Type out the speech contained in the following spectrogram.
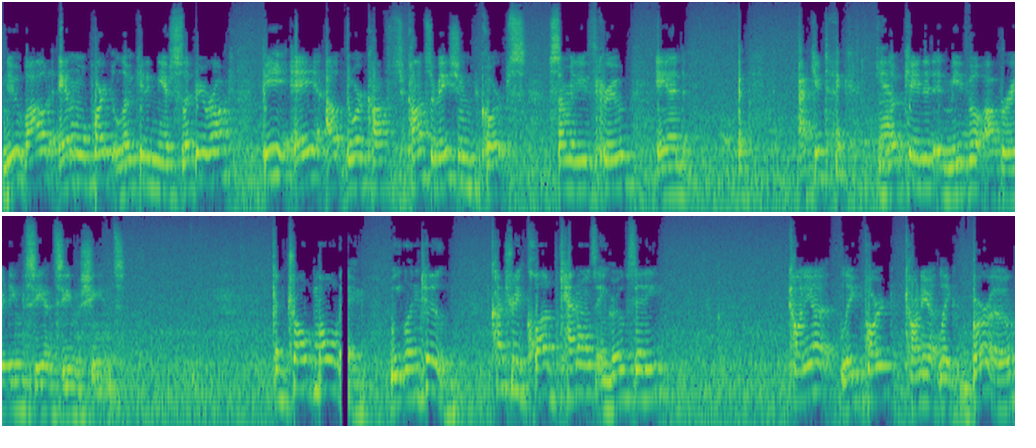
new wild animal park located near Slippery Rock. PA Outdoor Con- Conservation Corps, Summer Youth Crew, and Acutec, Yeah. located in Meadville, operating CNC machines. Controlled Molding, Wheatland Tube. Country Club Kennels in Grove City. Conneaut Lake Park, Conneaut Lake Borough,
